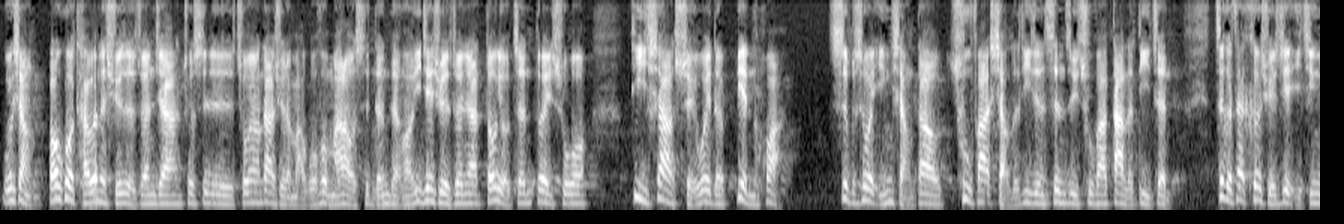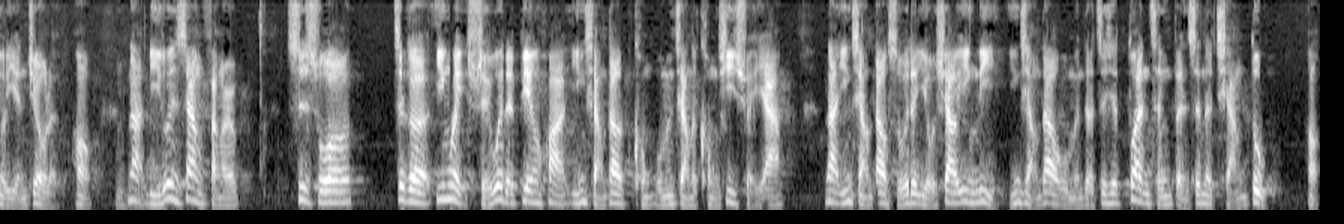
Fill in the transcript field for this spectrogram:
我想，包括台湾的学者专家，就是中央大学的马国富马老师等等哈，一些学者专家都有针对说地下水位的变化。是不是会影响到触发小的地震，甚至于触发大的地震？这个在科学界已经有研究了。哦，那理论上反而是说，这个因为水位的变化影响到孔，我们讲的孔隙水压，那影响到所谓的有效应力，影响到我们的这些断层本身的强度。哦，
